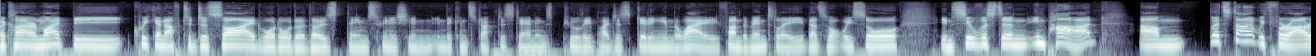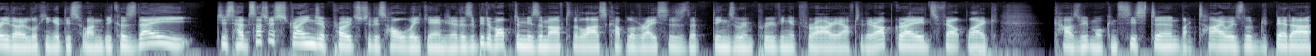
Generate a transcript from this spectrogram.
McLaren might be quick enough to decide what order those teams finish in in the constructors' standings purely by just getting in the way. Fundamentally, that's what we saw in Silverstone in part. Um, let's start with Ferrari though, looking at this one because they just had such a strange approach to this whole weekend. You know, there's a bit of optimism after the last couple of races that things were improving at Ferrari after their upgrades. Felt like car was a bit more consistent, like tyre was a little bit better.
